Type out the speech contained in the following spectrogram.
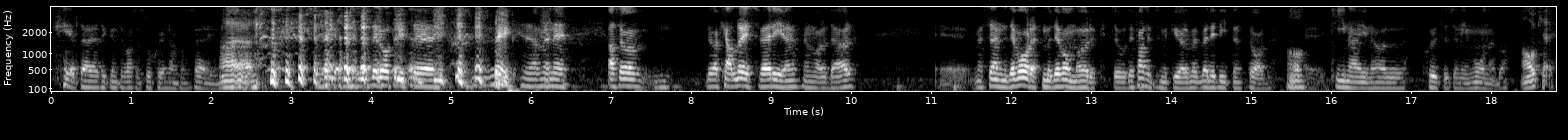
helt ärligt, jag tyckte inte det var så stor skillnad från Sverige. Nej. Så det, det, det låter lite... Nej, ja, men eh, alltså, det var kallare i Sverige än vad det där. Eh, Men sen, det var rätt, det var mörkt och det fanns inte så mycket att göra. Det var en väldigt liten stad. Ja, Eh, Kina innehöll 7000 invånare bara. ja okej.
